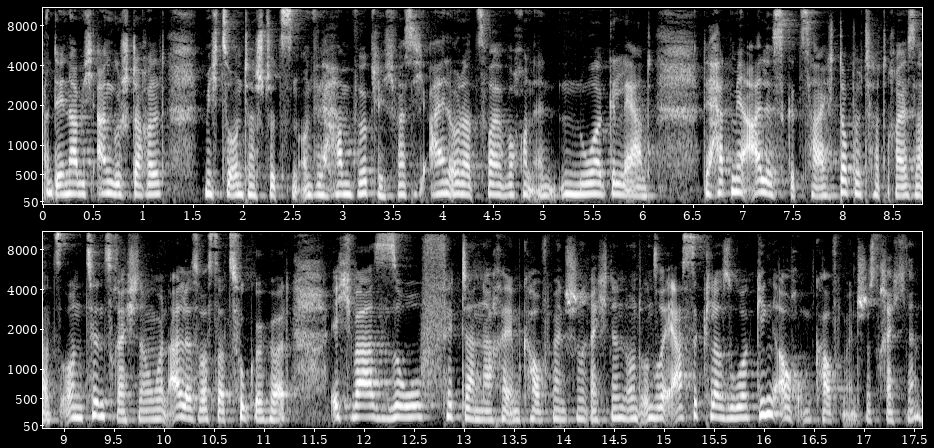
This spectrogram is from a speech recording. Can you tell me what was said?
Und den habe ich angestachelt, mich zu unterstützen. Und wir haben wirklich, was ich ein oder zwei Wochenenden nur gelernt. Der hat mir alles gezeigt, doppelter Dreisatz und Zinsrechnung und alles, was dazugehört. Ich war so fit dann nachher im kaufmännischen Rechnen und unsere erste Klausur ging auch um kaufmännisches Rechnen.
